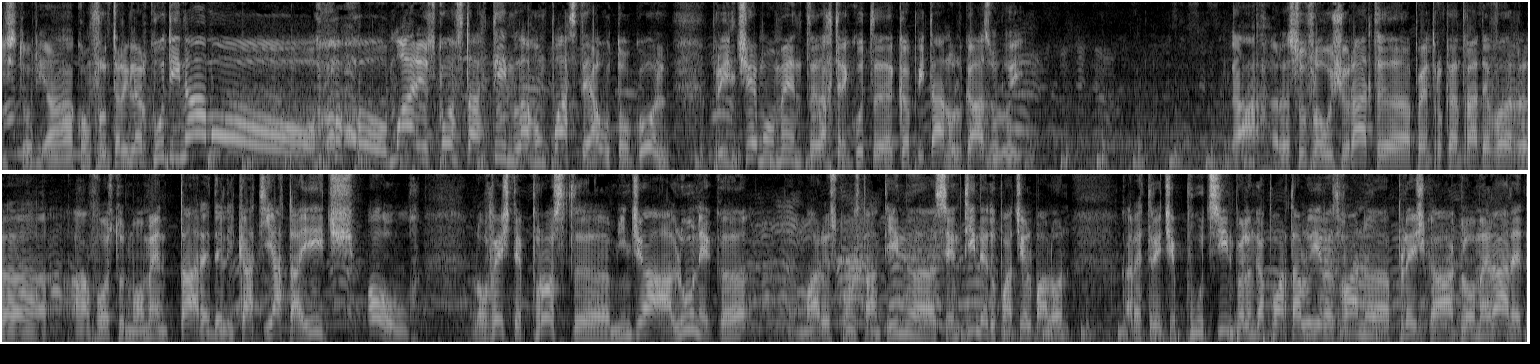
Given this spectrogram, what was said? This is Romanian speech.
istoria confruntărilor cu Dinamo. Ho, ho, Marius Constantin la un pas de autogol. Prin ce moment a trecut uh, capitanul gazului? Da, răsuflă ușurat uh, pentru că într-adevăr uh, a fost un moment tare delicat. Iată aici, oh, lovește prost uh, mingea, alunecă Marius Constantin, uh, se întinde după acel balon care trece puțin pe lângă poarta lui Răzvan uh, Pleșca, aglomerare de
